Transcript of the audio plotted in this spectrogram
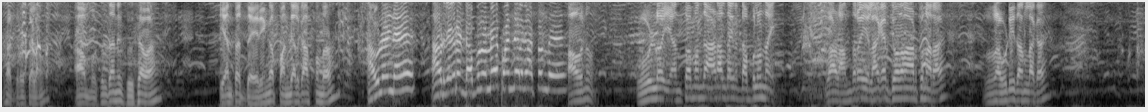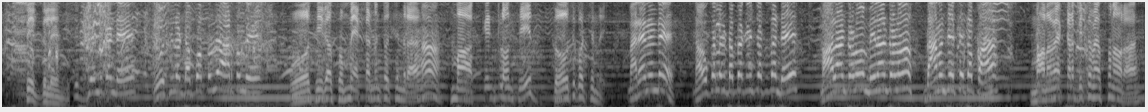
భద్రాచలం ఆ ముసల్దాన్ని చూసావా ఎంత ధైర్యంగా పందాలు కాస్తుందో. అవునండి. ఆవిడ దగ్గర డబ్బులు ఉన్నాయి పందాలు కాస్తుంది. అవును. ఊళ్ళో ఎంతో మంది ఆడాల దగ్గర డబ్బులున్నాయి. వాళ్ళందరూ ఇలాగే జోదం ఆడుతున్నారా రౌడీ దానిలాగా. సిగ్గులేంది. ఎందుకండి ఓసీలో డబ్బు వస్తుంది ఆడుతుంది. ఓసీగా సొమ్ము ఎక్కడి నుంచి వచ్చిందిరా? ఆ. మా అక్కింట్లోంచి దోచుకొచ్చింది. మరేనండి? నౌకర్లకు డబ్బు ఎక్కడి నుంచి వస్తుందండి? మాలాంటోళ్ళు మీలాంటోళ్ళు దానం చేస్తే తప్ప. మనం ఎక్కడ బిచ్చం వేస్తున్నావురా?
